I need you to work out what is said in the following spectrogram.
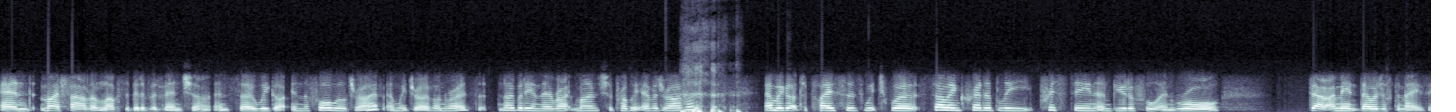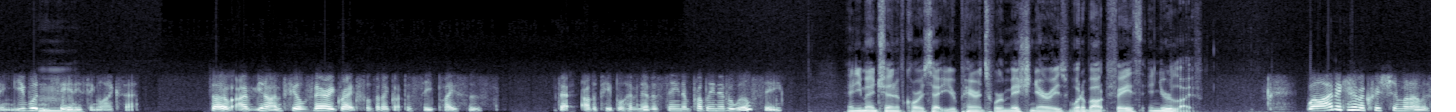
And my father loves a bit of adventure, and so we got in the four wheel drive and we drove on roads that nobody in their right mind should probably ever drive on. and we got to places which were so incredibly pristine and beautiful and raw that I mean they were just amazing. You wouldn't see hmm. anything like that. So I, you know, I feel very grateful that I got to see places that other people have never seen and probably never will see. And you mentioned, of course, that your parents were missionaries. What about faith in your life? Well, I became a Christian when I was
